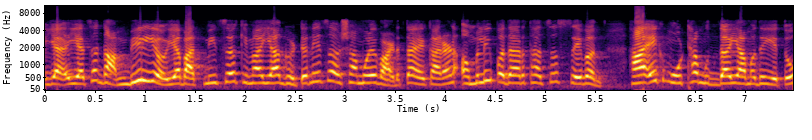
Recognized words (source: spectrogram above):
या- याचं गांभीर्य या बातमीचं किंवा या घटनेचं अशामुळे वाढत आहे कारण अंमली पदार्थाचं सेवन हा एक मोठा मुद्दा यामध्ये येतो.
